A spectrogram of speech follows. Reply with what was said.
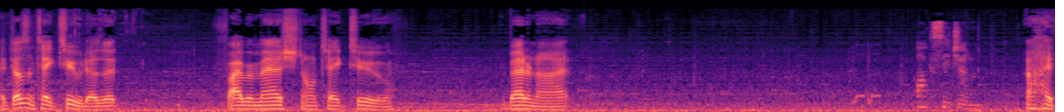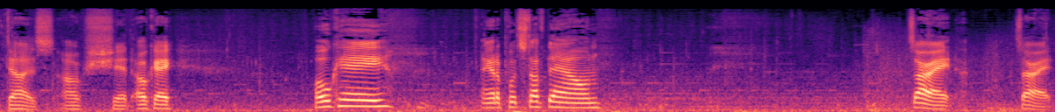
it doesn't take two, does it? Fiber mesh, don't take two. Better not. Oxygen. Ah, it does. Oh, shit. Okay. Okay. I gotta put stuff down. It's alright. It's alright.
